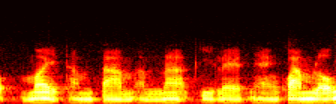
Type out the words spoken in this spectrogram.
ภไม่ทำตามอำนาจกิเลสแห่งความหลง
